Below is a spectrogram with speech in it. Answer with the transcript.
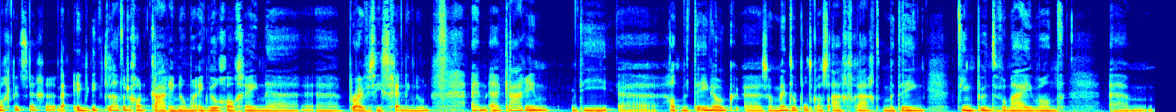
Mag ik dit zeggen? Nou, ik, ik laat er gewoon Karin noemen. Ik wil gewoon geen uh, uh, privacy schending doen. En uh, Karin die had meteen ook zo'n mentorpodcast aangevraagd. Meteen tien punten van mij. Want um,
